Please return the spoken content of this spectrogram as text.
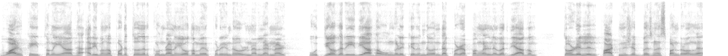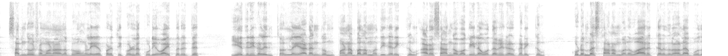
வாழ்க்கை துணையாக அறிமுகப்படுத்துவதற்குண்டான யோகம் ஏற்படுகின்ற ஒரு நல்ல நாள். உத்தியோக ரீதியாக உங்களுக்கு இருந்து வந்த குழப்பங்கள் நிவர்த்தியாகும். தொழிலில் பார்ட்னர்ஷிப் பிஸ்னஸ் பண்ணுறவங்க சந்தோஷமான அனுபவங்களை ஏற்படுத்தி கொள்ளக்கூடிய வாய்ப்பு இருக்குது எதிரிகளின் தொல்லை அடங்கும் பணபலம் அதிகரிக்கும் அரசாங்க வகையில் உதவிகள் கிடைக்கும் குடும்பஸ்தானம் வலுவாக இருக்கிறதுனால புத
